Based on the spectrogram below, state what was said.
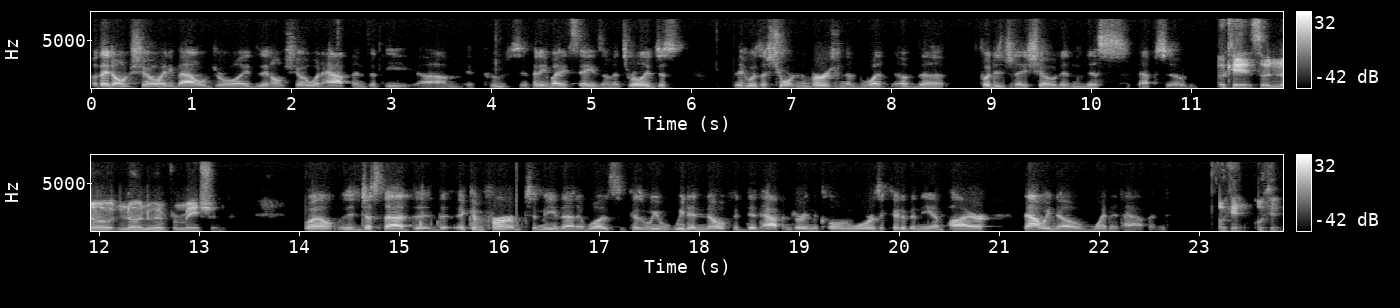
But they don't show any battle droids. They don't show what happens at the um, if who's if anybody saves them. It's really just it was a shortened version of what of the footage they showed in this episode. Okay, so no no new information. Well, just that it, it, confirmed to me that it was because we we didn't know if it did happen during the Clone Wars. It could have been the Empire. Now we know when it happened. Okay, okay.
